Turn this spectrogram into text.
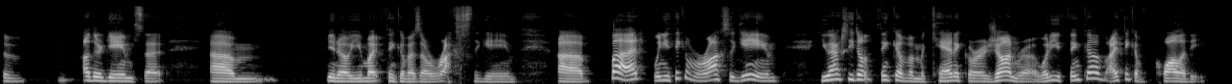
the other games that um, you know you might think of as a Roxley game. Uh, but when you think of a Roxley game, you actually don't think of a mechanic or a genre. What do you think of? I think of quality.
